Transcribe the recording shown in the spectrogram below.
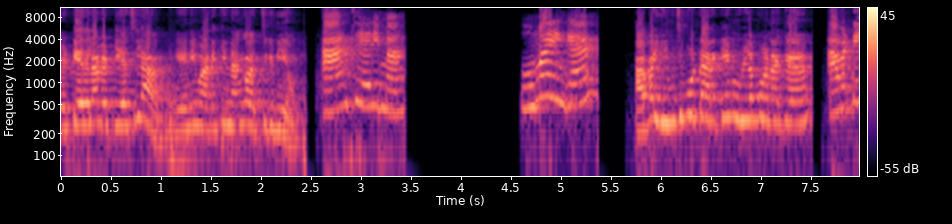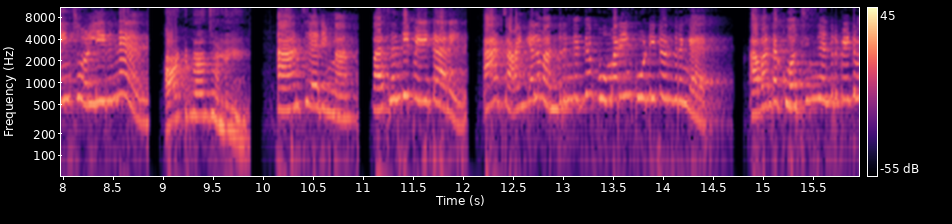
வெட்டியதெல்லாம் வெட்டியாச்சுல? இனி வணக்கி நாங்க வச்சுக்கிடியோம் அவ இஞ்சி பூண்டு அரைக்கேன்னு உள்ள போனாக்க? அவட்டையும் சொல்லிருந்தேன் ஆட்டுனா சொல்லி. ஆ சரிம்மா. வசந்தி போயிட்டாரே. ஆ சாயங்காலம் வந்துருங்க பூமாரையும் கூட்டிட்டு வந்துருங்க. அவன் அந்த கோச்சிங் சென்டர் போயிட்டு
